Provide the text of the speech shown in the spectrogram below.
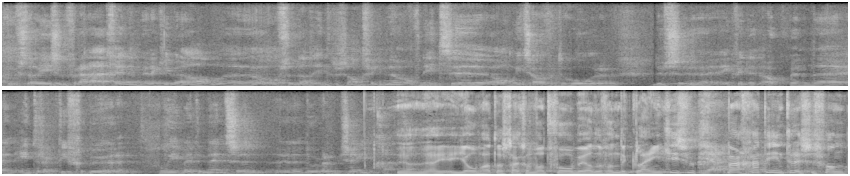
af en toe stel je eens een vraag en dan merk je wel eh, of ze dat interessant vinden of niet eh, om iets over te horen. Dus eh, ik vind het ook een, een interactief gebeuren, hoe je met de mensen door het museum gaat. Ja, Joop had daar straks al wat voorbeelden van de kleintjes. Ja. Waar gaat de interesse van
